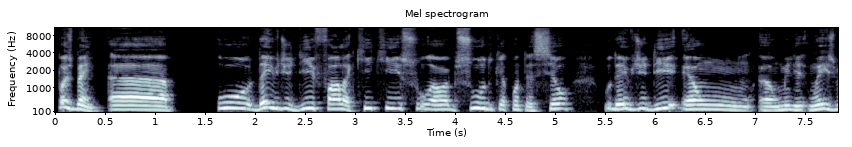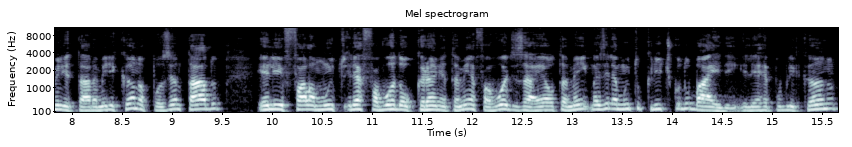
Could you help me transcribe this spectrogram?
Pois bem, uh, o David D fala aqui que isso é um absurdo que aconteceu. O David D é um, é um, um ex-militar americano aposentado. Ele fala muito, ele é a favor da Ucrânia também, a favor de Israel também, mas ele é muito crítico do Biden. Ele é republicano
